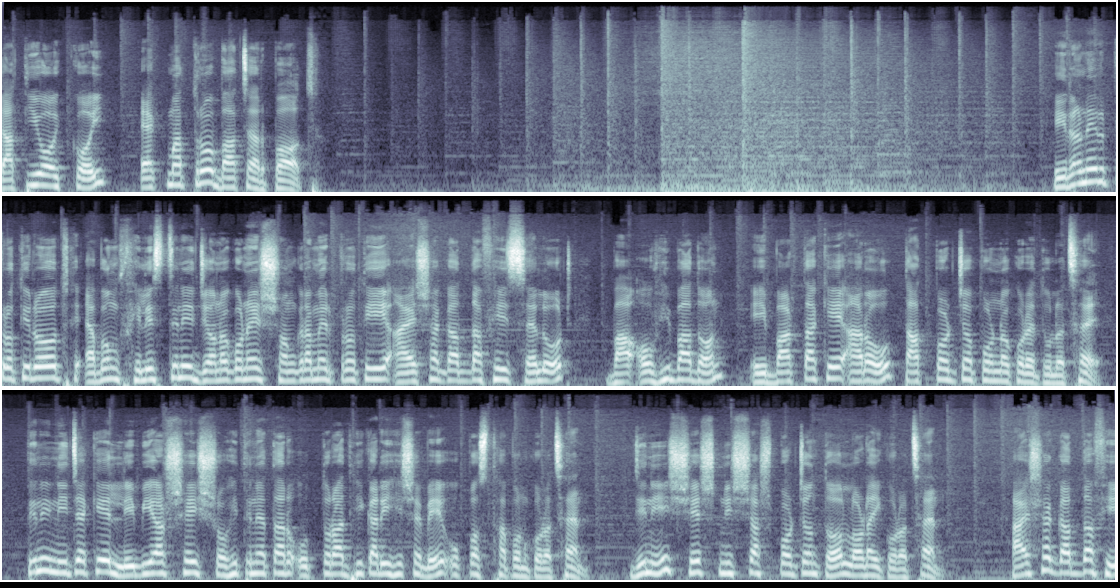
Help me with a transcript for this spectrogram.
জাতীয় ঐক্যই একমাত্র বাঁচার পথ। ইরানের প্রতিরোধ এবং ফিলিস্তিনি জনগণের সংগ্রামের প্রতি আয়েশা গাদ্দাফি সেলুট বা অভিবাদন এই বার্তাকে আরও তাৎপর্যপূর্ণ করে তুলেছে। তিনি নিজেকে লিবিয়ার সেই শহীদ নেতার উত্তরাধিকারী হিসেবে উপস্থাপন করেছেন, যিনি শেষ নিঃশ্বাস পর্যন্ত লড়াই করেছেন। আয়েশা গাদ্দাফি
